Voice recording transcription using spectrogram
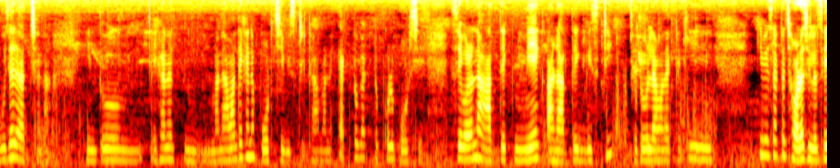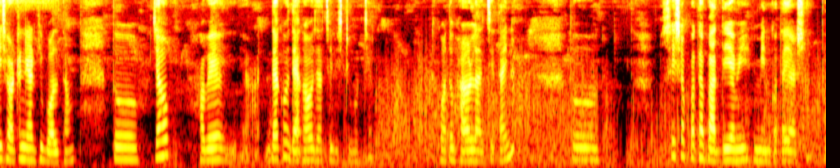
বোঝা যাচ্ছে না। কিন্তু এখানে মানে আমাদের এখানে পড়ছে বৃষ্টিটা। মানে একটপ একটপ করে পড়ছে। সে বলে না অর্ধেক মেঘ আর অর্ধেক বৃষ্টি। ছোটোবেলায় আমাদের একটা কি কি বেশ একটা ছড়া ছিল, সেই ছড়াটা নিয়ে আর কি বলতাম। তো যা হোক, হবে দেখো, দেখাও যাচ্ছে বৃষ্টি পড়ছে। কত ভালো লাগছে, তাই না? তো সেই সব কথা বাদ দিয়ে আমি মেন কথায় আসি। তো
